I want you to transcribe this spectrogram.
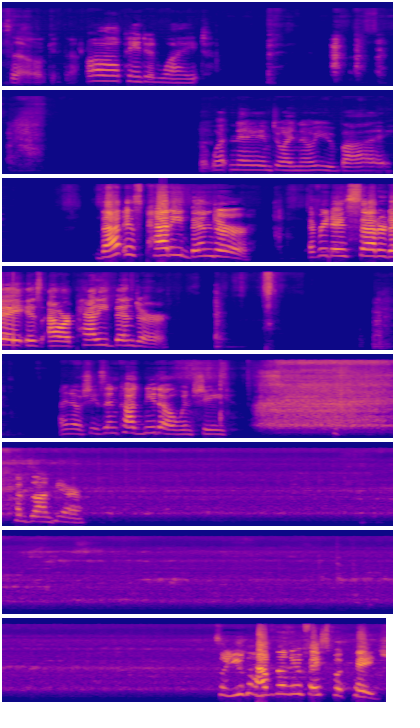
So get that all painted white. But what name do I know you by? That is Patty Bender. Every day Saturday is our Patty Bender. I know she's incognito when she comes on here. So you have the new Facebook page.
